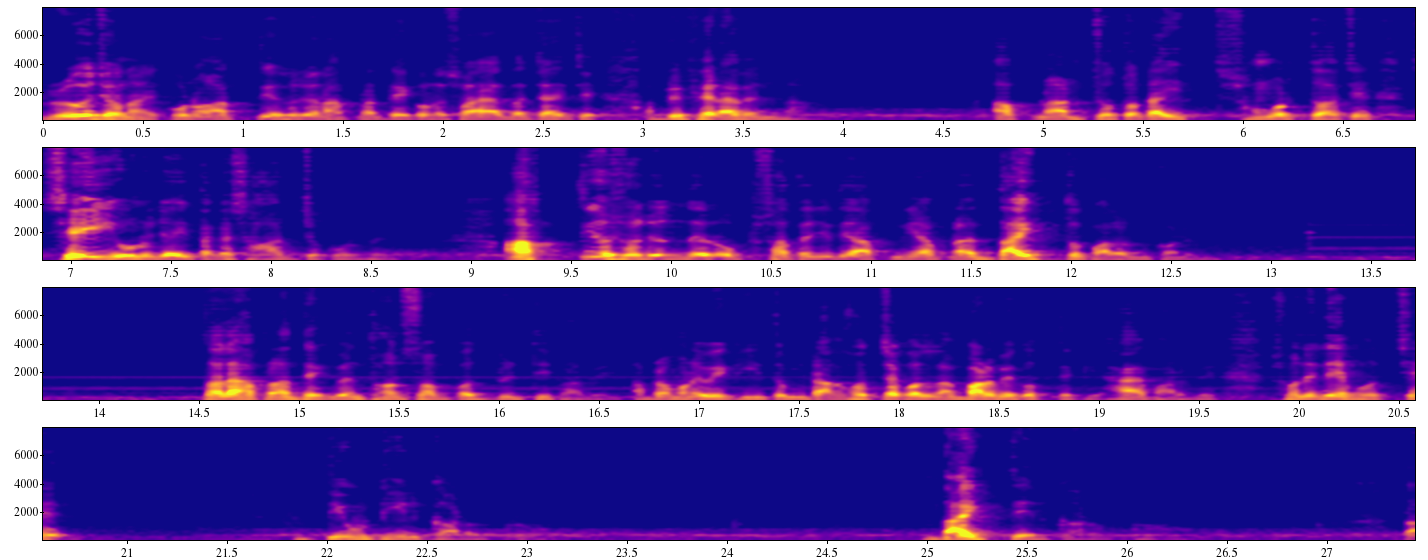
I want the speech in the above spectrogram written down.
প্রয়োজন হয়, কোনো আত্মীয় স্বজন আপনার থেকে কোনো সহায়তা চাইছে, আপনি ফেরাবেন না। আপনার যতটা সামর্থ্য আছে, সেই অনুযায়ী তাকে সাহায্য করবেন। আত্মীয় স্বজনদের সাথে যদি আপনি আপনার দায়িত্ব পালন করেন তাহলে আপনারা দেখবেন ধন সম্পদ বৃদ্ধি পাবে। আপনার মনে হবে কি, তুমি টাকা খরচা করলাম, বাড়বে করতে কি হ্যাঁ বাড়বে। শনিদেব হচ্ছে ডিউটির কারক গ্রহ দায়িত্বের কারক গ্রহ তা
